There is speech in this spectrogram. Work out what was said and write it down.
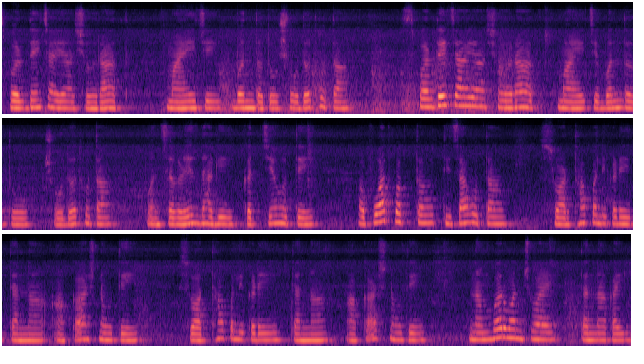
स्पर्धेच्या या शहरात मायेचे बंध तो शोधत होता. स्पर्धेच्या या शहरात मायेचे बंध तो शोधत होता. पण सगळेच धागे कच्चे होते. अपवाद फक्त तिचा होता. स्वार्थापलीकडे त्यांना आकाश नव्हते. स्वार्थापलीकडे त्यांना आकाश नव्हते. नंबर वनशिवाय त्यांना काही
